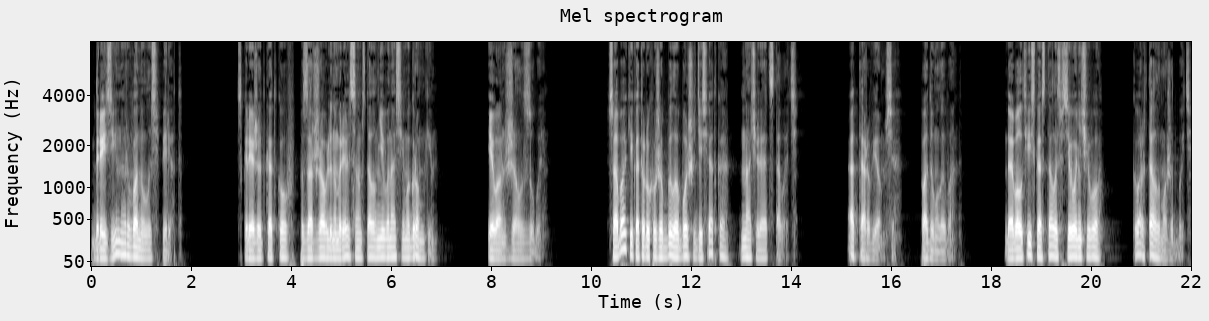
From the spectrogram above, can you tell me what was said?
Дрезина рванулась вперед. Скрежет катков по заржавленным рельсам стал невыносимо громким. Иван сжал зубы. Собаки, которых уже было больше десятка, начали отставать. «Оторвемся», — подумал Иван. До Балтийска осталось всего ничего, Квартал, может быть.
